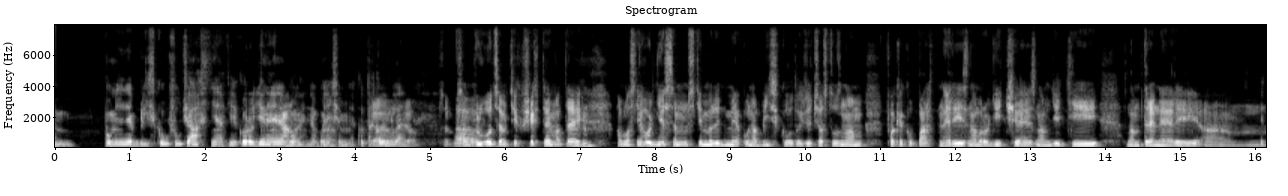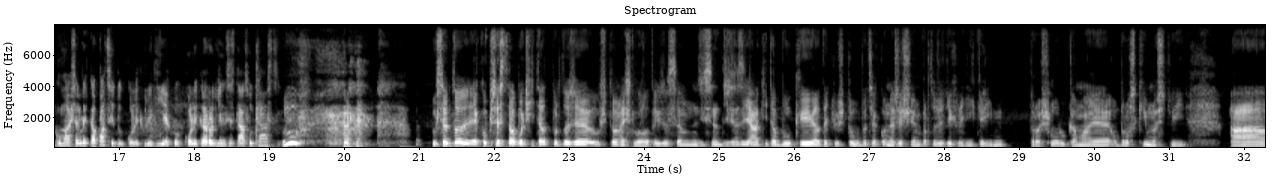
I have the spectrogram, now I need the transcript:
poměrně blízkou součástí nějaké jako rodiny nebo, ano, nebo něčem jako takovémhle. Jo, jo. Jsem, a... jsem průvodcem v těch všech tématech mm-hmm. a vlastně hodně jsem s těmi lidmi jako na blízko, takže často znám fakt jako partnery, znám rodiče, znám děti, znám trenéry a... Jako máš takhle kapacitu, kolik lidí, jako kolika rodin se stá součástí? Uh. už jsem to jako přestal počítat, protože už to nešlo, takže jsem, když jsem, když jsem si nějaký tabulky a teď už to vůbec jako neřeším, protože těch lidí, kterými prošlo rukama, je obrovské množství. A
